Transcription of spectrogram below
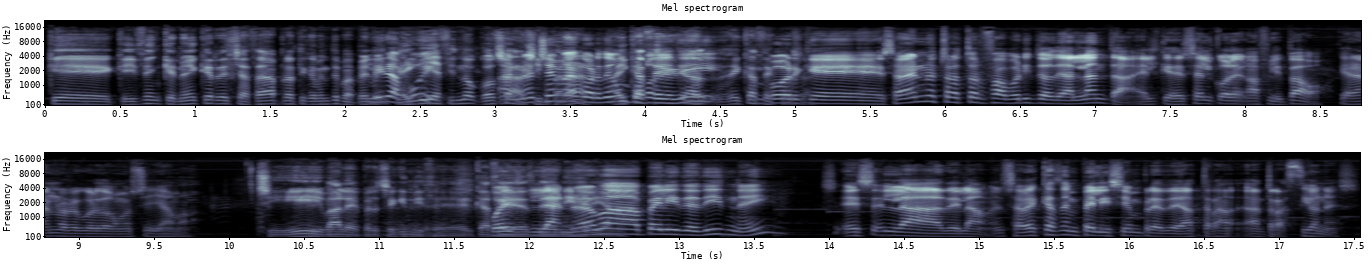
que, que dicen que no hay que rechazar prácticamente papeles. Mira, que hay que ir haciendo cosas. Anoche sin me acordé un hay que poco hacer, de ti hay que hacer cosas. porque, ¿sabes nuestro actor favorito de Atlanta? El que es el colega flipado, que ahora no recuerdo cómo se llama. Sí, vale, pero sé quién dice. El que Pues la nueva peli de Disney es la de la. ¿Sabes que hacen pelis siempre de atra- atracciones?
